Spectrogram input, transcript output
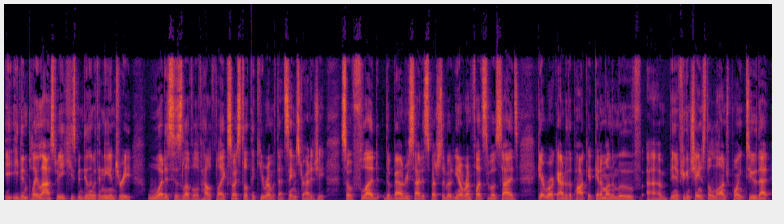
he, didn't play last week. He's been dealing with a knee injury. What is his level of health like? So I still think you run with that same strategy. So flood the boundary side, especially, but you know, run floods to both sides. Get Rourke out of the pocket. Get him on the move. Uh, if you can change the launch point too, that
